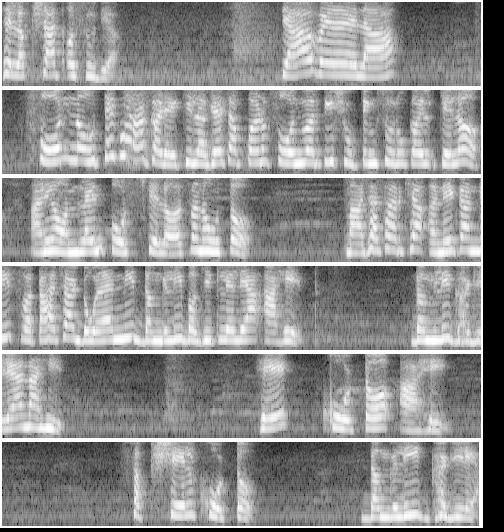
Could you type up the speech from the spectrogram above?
हे लक्षात असू द्या. त्यावेळेला फोन नव्हते कोणाकडे की लगेच आपण फोनवरती शूटिंग सुरू केलं आणि ऑनलाईन पोस्ट केलं असं नव्हतं. माझ्यासारख्या अनेकांनी स्वतःच्या डोळ्यांनी दंगली बघितलेल्या आहेत. दंगली घडल्या नाहीत. हे खोट आहे. सपशेल खोट. दंगली घडल्या.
